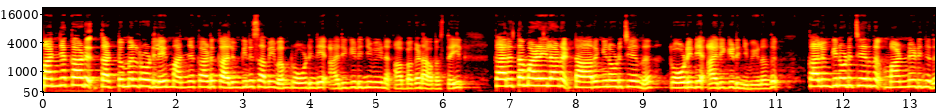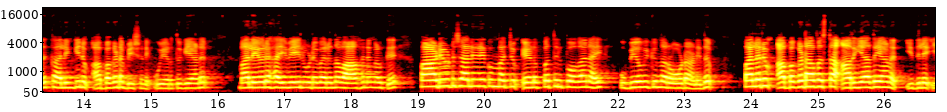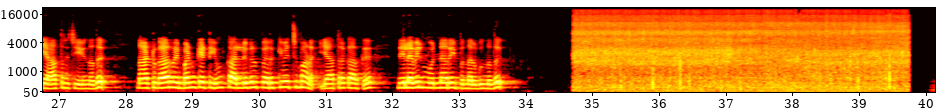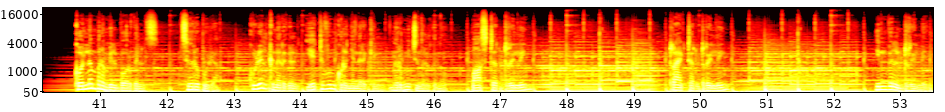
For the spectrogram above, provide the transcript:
മഞ്ഞക്കാട് തട്ടുമ്മൽ റോഡിലെ മഞ്ഞക്കാട് കലുങ്കിന് സമീപം റോഡിന്റെ അരികിടിഞ്ഞു വീണ് അപകടാവസ്ഥയിൽ കനത്ത മഴയിലാണ് ടാറിങ്ങിനോട് ചേർന്ന് റോഡിന്റെ അരികിടിഞ്ഞു വീണത്. കലുങ്കിനോട് ചേർന്ന് മണ്ണിടിഞ്ഞത് കലുങ്കിനും അപകട ഭീഷണി ഉയർത്തുകയാണ്. മലയോര ഹൈവേയിലൂടെ വരുന്ന വാഹനങ്ങൾക്ക് പാടിയോട്ടുശാലയിലേക്കും മറ്റും എളുപ്പത്തിൽ പോകാനായി ഉപയോഗിക്കുന്ന റോഡാണിത്. പലരും അപകടാവസ്ഥ അറിയാതെയാണ് ഇതിലെ യാത്ര ചെയ്യുന്നത്. നാട്ടുകാർ റിബൺ കെട്ടിയും കല്ലുകൾ പെറുക്കി വെച്ചുമാണ് യാത്രക്കാർക്ക് നിലവിൽ മുന്നറിയിപ്പ് നൽകുന്നത്. കൊല്ലംപറമ്പിൽ ബോർവെൽസ് ചെറുപുഴ കുഴൽ കിണറുകൾ ഏറ്റവും കുറഞ്ഞ നിരക്കിൽ നിർമ്മിച്ചു നൽകുന്നു. Master drilling tractor drilling inwell drilling.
